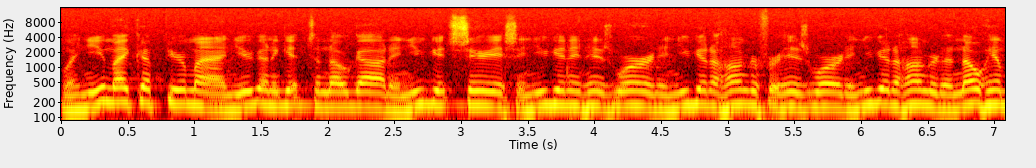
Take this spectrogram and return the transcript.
When you make up your mind, you're going to get to know God and you get serious and you get in His Word and you get a hunger for His Word and you get a hunger to know Him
